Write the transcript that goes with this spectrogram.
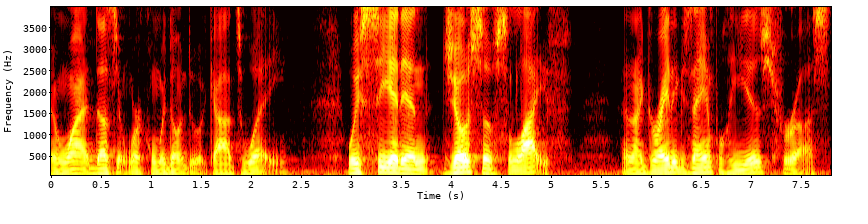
and why it doesn't work when we don't do it God's way. We see it in Joseph's life, and a great example he is for us.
